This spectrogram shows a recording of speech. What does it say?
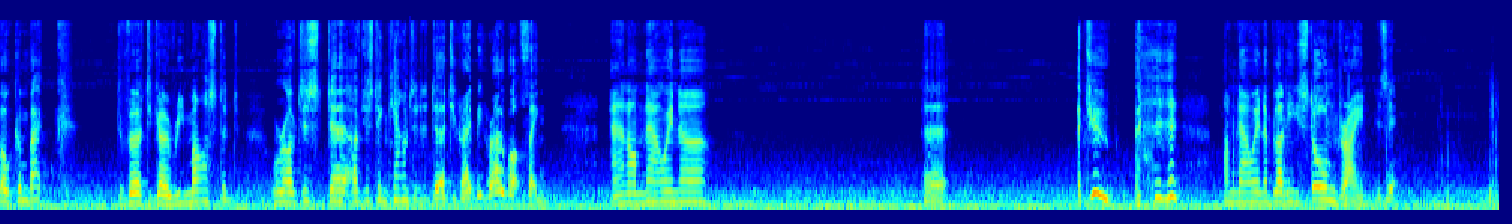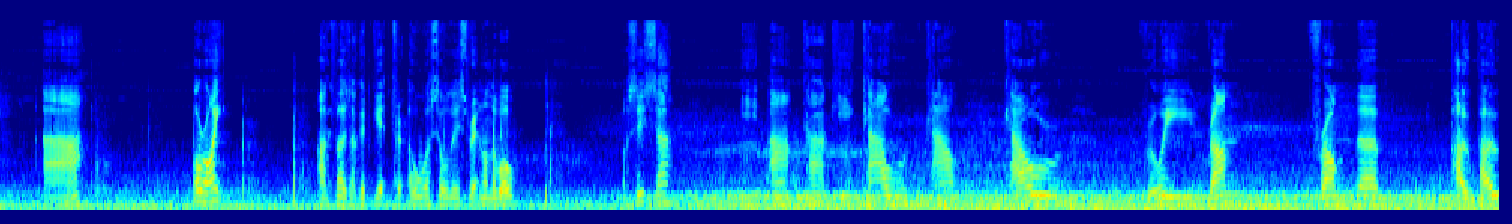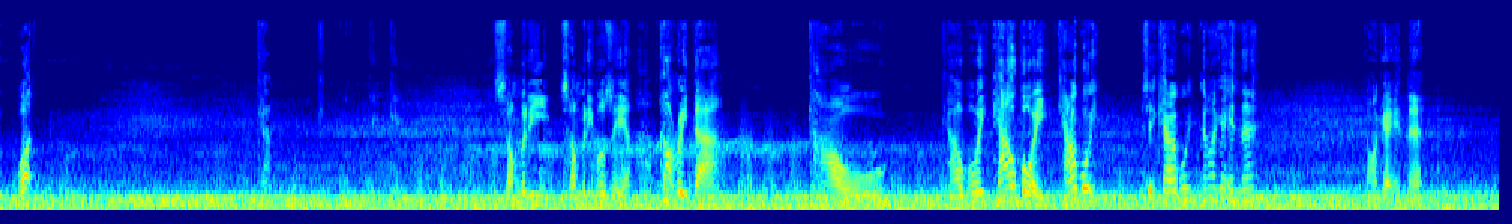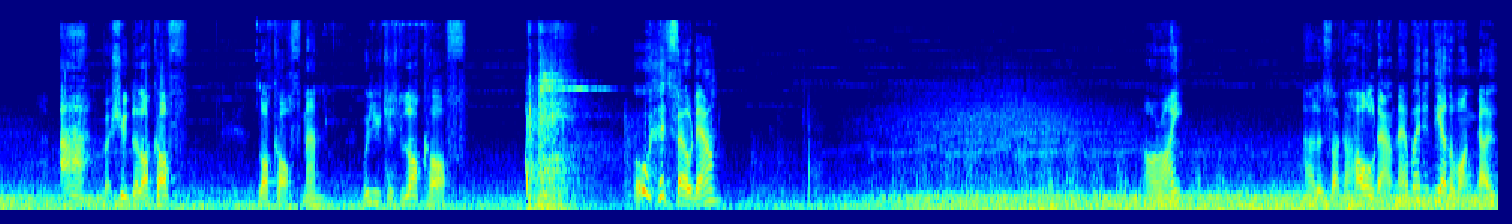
Welcome back to Vertigo Remastered, where I've just uh, I've just encountered a dirty great big robot thing, and I'm now in a uh, a tube. I'm now in a bloody storm drain. Is it? Ah. All right. I suppose I could get through. Oh, what's all this written on the wall? What's this, sir? E K cow cow cow Rui run from the popo. What? Somebody somebody was here. I Can't read that. Cow cowboy cowboy cowboy. Is it cowboy? Can I get in there? Can I get in there? Ah, got to shoot the lock off. Lock off, man. Will you just lock off? Oh, it fell down. All right. That looks like a hole down there. Where did the other one go?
